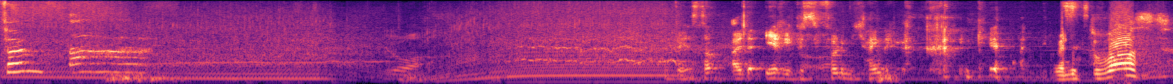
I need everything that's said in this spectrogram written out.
Fünfter! Wer ist da? Alter, Erik, bist du voll in mich reinge- reinge... Wenn es du warst?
